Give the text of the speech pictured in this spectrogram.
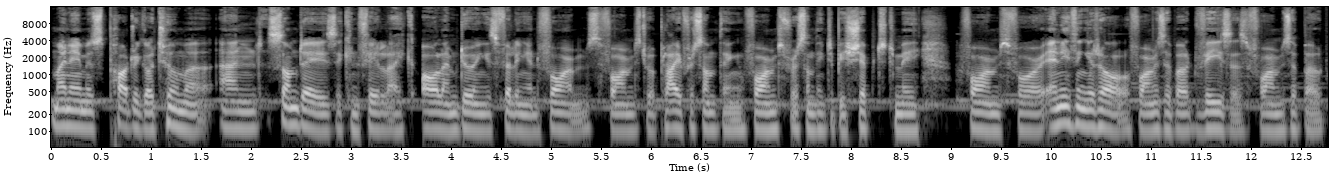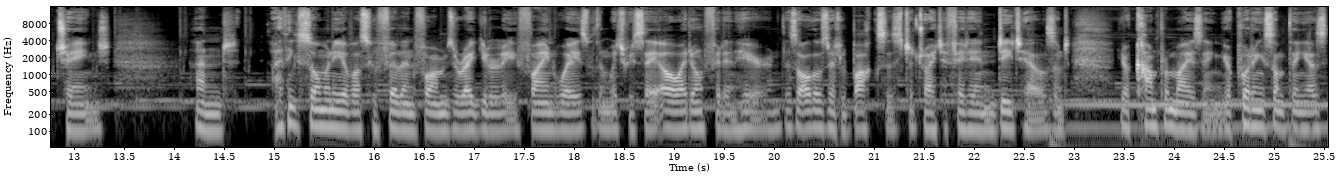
My name is Padraig Ó Tuama, and some days it can feel like all I'm doing is filling in forms forms to apply for something, forms for something to be shipped to me, forms for anything at all, forms about visas, forms about change. And I think so many of us who fill in forms regularly find ways within which we say, Oh, I don't fit in here. And there's all those little boxes to try to fit in details, and you're compromising. You're putting something as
